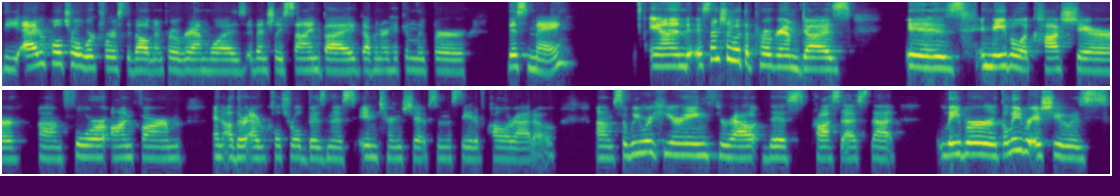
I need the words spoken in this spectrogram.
the Agricultural Workforce Development Program was eventually signed by Governor Hickenlooper this May. And essentially what the program does is enable a cost share um, for on-farm and other agricultural business internships in the state of Colorado. Um, so we were hearing throughout this process that labor, the labor issue is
